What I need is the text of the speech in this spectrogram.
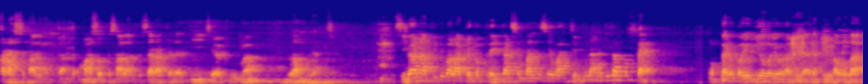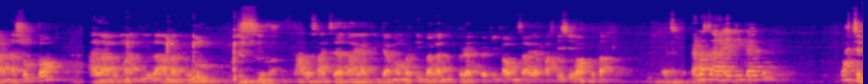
keras sekali kan. Termasuk kesalahan besar adalah ijabuma lam Jika Nabi itu kalau ada kebaikan yang pantasnya wajib, itu nanti kan ngeper. Ngeper kaya iya kaya orang tidak ada laula anasukto ala umati la amartuhum bisiwa. Kalau saja saya tidak mempertimbangkan berat bagi kaum saya, pasti siwa tak. Karena secara etika itu wajib.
